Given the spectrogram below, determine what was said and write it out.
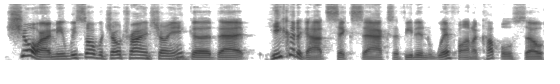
Sure. I mean, we saw with Joe Tryon-Shoyinka that he could have got six sacks if he didn't whiff on a couple. So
